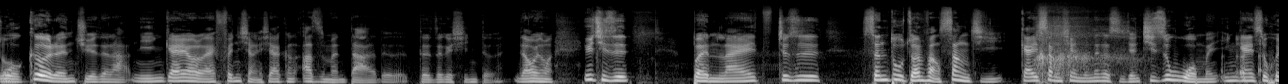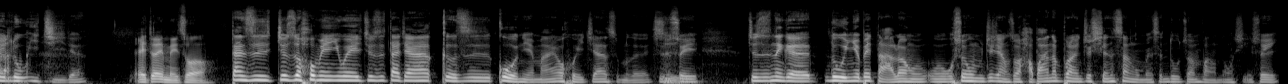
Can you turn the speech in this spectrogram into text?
我个人觉得啦，你应该要来分享一下跟阿兹曼打的的这个心得。你知道为什么？因为其实本来就是深度专访上集该上线的那个时间，其实我们应该是会录一集的。哎，对，没错，但是就是后面因为就是大家各自过年嘛，要回家什么的，就是是所以就是那个录音又被打乱，我我所以我们就想说，好吧，那不然就先上我们深度专访的东西。所以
